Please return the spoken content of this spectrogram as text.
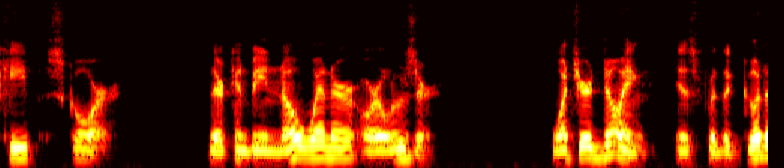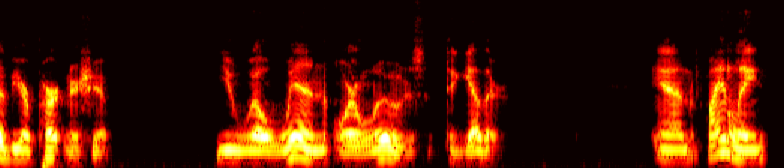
keep score. There can be no winner or loser. What you're doing is for the good of your partnership you will win or lose together. And finally,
